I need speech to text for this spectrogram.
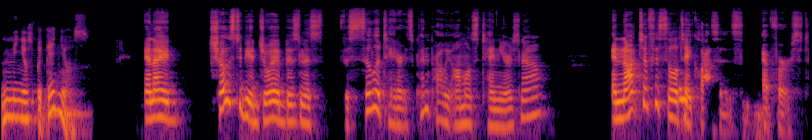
niños pequeños. And I chose to be a Joy of Business facilitator. It's been probably almost 10 years now. And not to facilitate classes at first,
